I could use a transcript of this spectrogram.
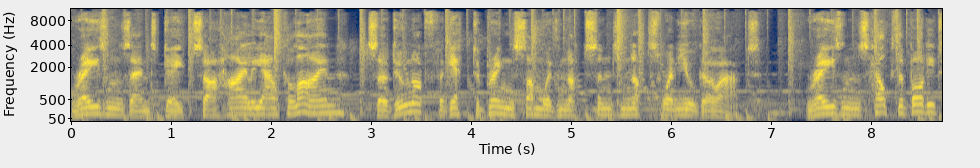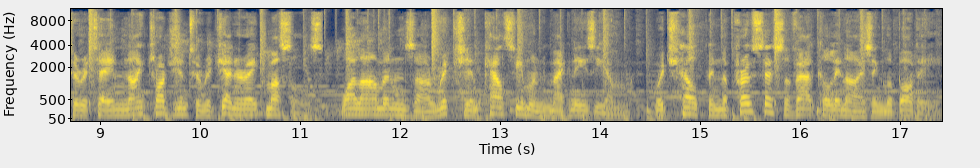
Raisins and dates are highly alkaline, so do not forget to bring some with nuts and nuts when you go out. Raisins help the body to retain nitrogen to regenerate muscles, while almonds are rich in calcium and magnesium, which help in the process of alkalinizing the body.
